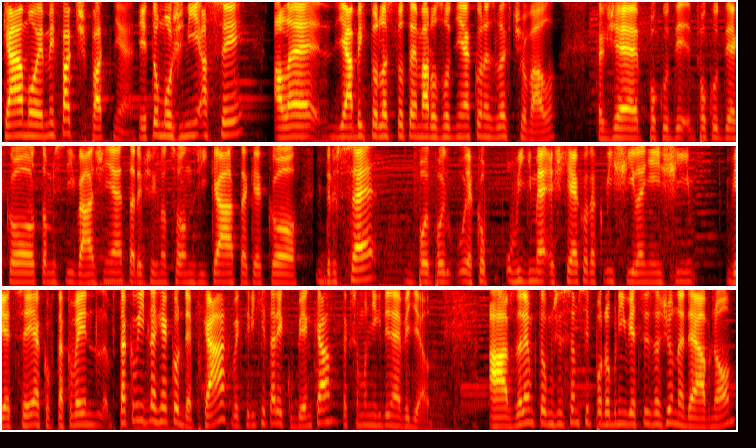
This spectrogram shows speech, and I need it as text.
kámo, je mi fakt špatně. Je to možný asi, ale já bych tohle téma rozhodně jako nezlehčoval. Takže pokud, pokud jako to myslí vážně, tady všechno, co on říká, tak jako drž se, po, po, jako uvidíme ještě jako takový šílenější věci, jako v, takový, v takových jako depkách, ve kterých je tady Kuběnka, tak jsem ho nikdy neviděl. A vzhledem k tomu, že jsem si podobné věci zažil nedávno,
